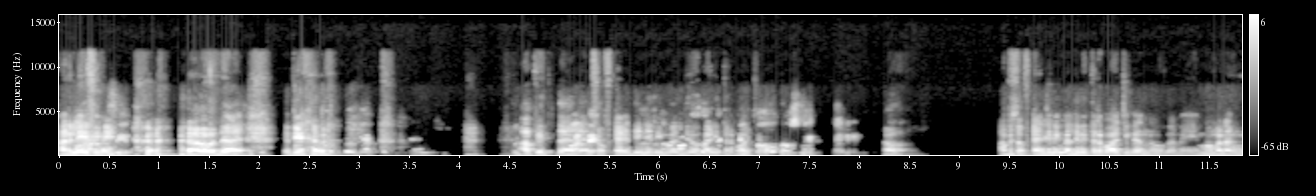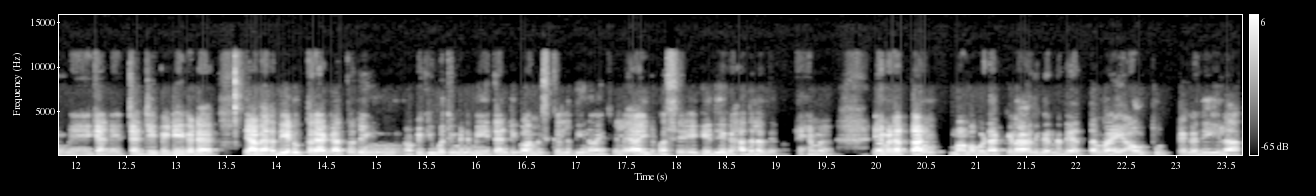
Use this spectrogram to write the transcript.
හරි ලේසිනේ. හොඳයි. ඉතින් අපිත් සොෆ්ට් එන්ජිනියරින් වලදී ඕක නිතර පාවිච්චි. අපි සොෆ්ට් එන්ජිනියරින් වලදී නිතර පාවිච්චි කරනවා ඕක මේ මම නම් මේ කියන්නේ chat gpt එකට එයා වැරදියට උත්තරයක් ගත්තොත් ඉතින් අපි කිව්වොත් මෙන්න මේ තැන් ටික මිස් කරලා තියෙනවා කියලා එයා ඊට පස්සේ ඒකේ දිග හදලා දෙනවා. එහෙම එහෙම නැත්නම් මම ගොඩක් වෙලාවදී කරන දෙයක් තමයි අවුට්පුට් එක දීලා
